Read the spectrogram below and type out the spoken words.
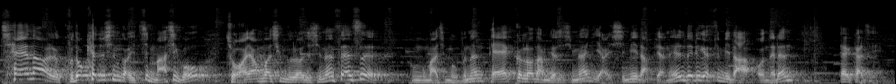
채널 구독해 주시는 거 잊지 마시고 좋아요 한 번씩 눌러주시는 센스 궁금하신 부분은 댓글로 남겨주시면 열심히 답변을 드리겠습니다. 오늘은 여기까지.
